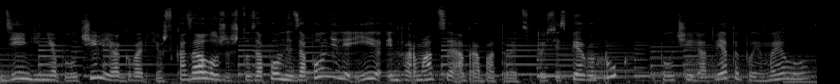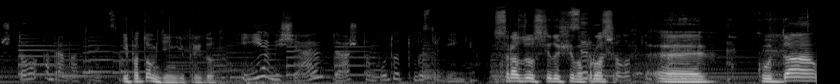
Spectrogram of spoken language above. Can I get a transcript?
Деньги не получили, я говорю, я же сказала уже, что заполнить заполнили, и информация обрабатывается. То есть из первых рук получили ответы по имейлу, что обрабатывается. И потом деньги придут. И обещают, да, что будут быстро деньги. Сразу следующий Сыр вопрос. Э, куда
